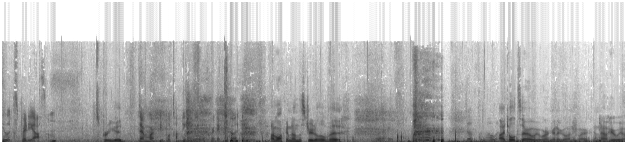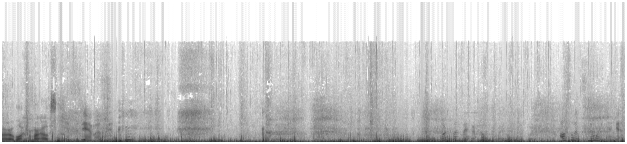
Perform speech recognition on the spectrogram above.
He looks pretty awesome. It's pretty good. There are more people coming and we look ridiculous. I'm walking down the street a little bit. Just. I told Sarah we weren't gonna go anywhere, and now here we are, a block from our house. in pajamas. What was better? Also, it's snowing again.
